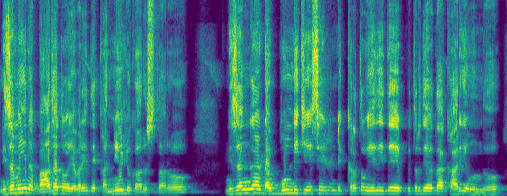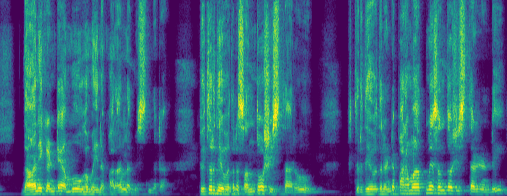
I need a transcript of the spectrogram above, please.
నిజమైన బాధతో ఎవరైతే కన్నీళ్ళు కారుస్తారో నిజంగా డబ్బుండి చేసేటువంటి క్రతం ఏదైతే పితృదేవత కార్యం ఉందో దానికంటే అమోఘమైన ఫలం లభిస్తుందట. పితృదేవతలు సంతోషిస్తారు. పితృదేవతలు అంటే పరమాత్మే సంతోషిస్తాడండి.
